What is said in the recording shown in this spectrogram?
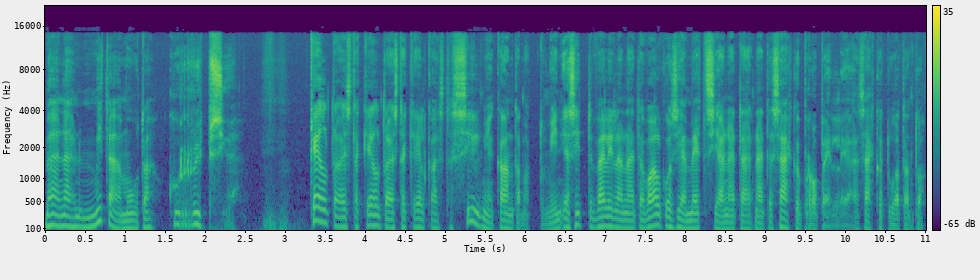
mä en nähnyt mitään muuta kuin rypsyä. Keltaista, keltaista, kelkaista silmien kantamattomiin ja sitten välillä näitä valkoisia metsiä, näitä, näitä sähköpropelleja, sähkötuotanto,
